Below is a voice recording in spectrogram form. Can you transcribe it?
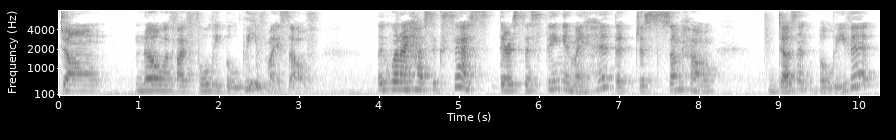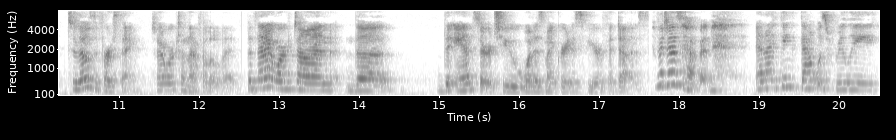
don't know if I fully believe myself. Like when I have success, there's this thing in my head that just somehow doesn't believe it. So that was the first thing. So I worked on that for a little bit. But then I worked on the the answer to what is my greatest fear if it does. If it does happen, and I think that was really,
